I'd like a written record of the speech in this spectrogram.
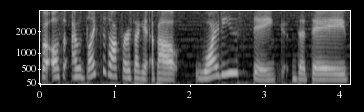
But also, I would like to talk for a second about why do you think that they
